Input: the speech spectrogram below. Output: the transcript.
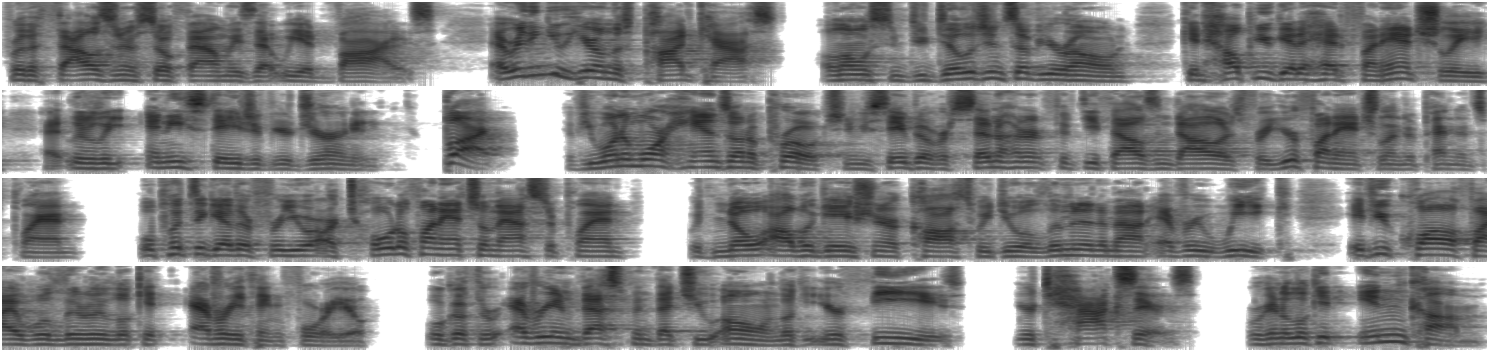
for the thousand or so families that we advise. Everything you hear on this podcast along with some due diligence of your own, can help you get ahead financially at literally any stage of your journey. But if you want a more hands on approach and you saved over $750,000 for your financial independence plan, we'll put together for you our total financial master plan with no obligation or cost. We do a limited amount every week. If you qualify, we'll literally look at everything for you. We'll go through every investment that you own, look at your fees, your taxes. We're going to look at income.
